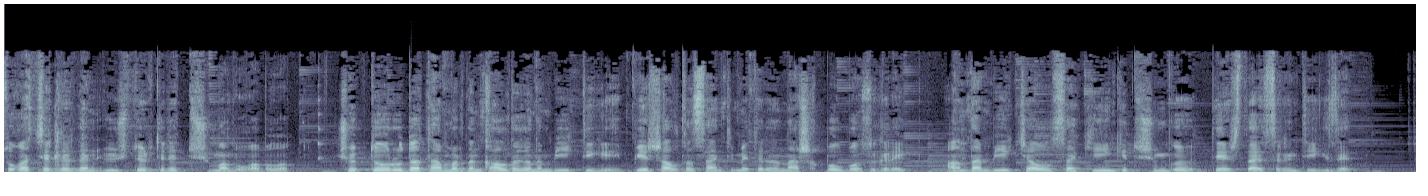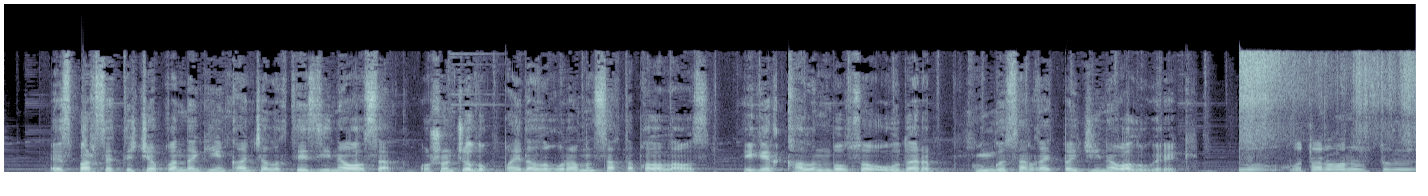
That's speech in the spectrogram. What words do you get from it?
сугат жерлерден үч төрт ирет түшүм алууга болот. Чөп ооруда тамырдын калдыгынын бийиктиги беш алты сантиметрден ашык болбосу керек. Андан бийик чабылса кийинки түшүмгө терс таасирин тийгизет. Эспарцетти чапкандан кийин канчалык тез ыйнап алсак ошончолук пайдалуу курамын сактап кала алабыз. Эгер калың болсо оодарып күнгө саргайтпай жыйнап алуу керек. Которгонубуз тиги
